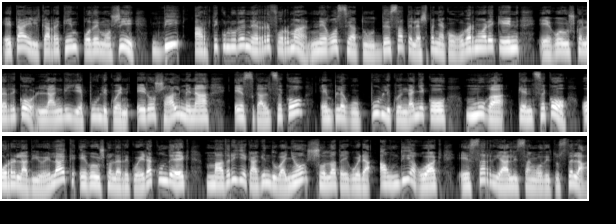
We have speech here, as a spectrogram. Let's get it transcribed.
eta Elkarrekin Podemosi. Bi artikuluren erreforma negoziatu dezatela Espainiako gobernuarekin Ego Euskal Herriko langile publikoen erosa almena ez galtzeko, enplegu publikoen gaineko muga kentzeko horrela dioelak Ego Euskal Herriko erakundeek Madrilek agindu baino soldata iguera haundiagoak ezarri ahal izango dituztela.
